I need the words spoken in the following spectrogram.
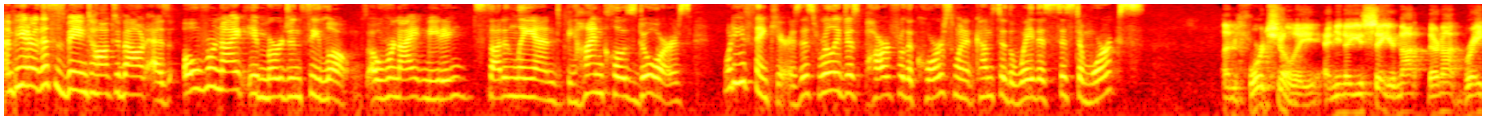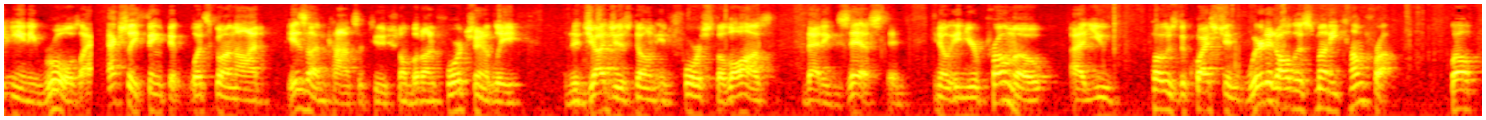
And Peter, this is being talked about as overnight emergency loans. Overnight meeting, suddenly and behind closed doors. What do you think here? Is this really just par for the course when it comes to the way this system works? Unfortunately, and you know, you say you're not they're not breaking any rules. I actually think that what's going on is unconstitutional, but unfortunately, the judges don't enforce the laws that exist. And you know, in your promo, uh, you posed the question, where did all this money come from? Well,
